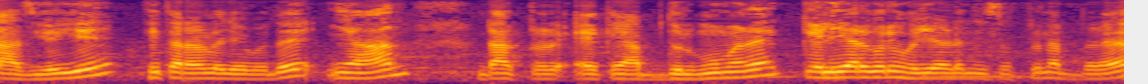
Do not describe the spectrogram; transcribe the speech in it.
রাজি হইয়ে হিতারা লই যাইব দে। ইয়ান ডাক্তার এ কে আব্দুল মোমেনে ক্লিয়ার করে হইয়া নিচতুন এবারে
